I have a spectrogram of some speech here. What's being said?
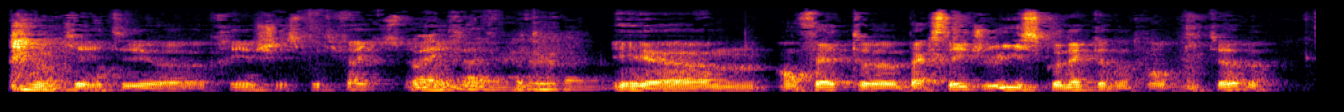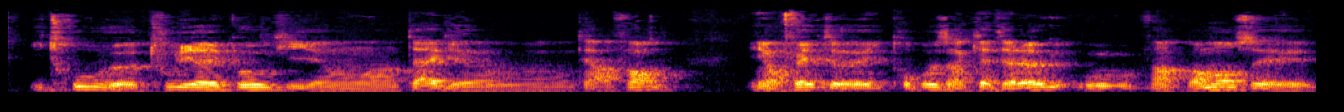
qui a été créé chez Spotify. Ouais. Et euh, en fait, Backstage, lui, il se connecte à notre GitHub, il trouve tous les repos qui ont un tag Terraform, et en fait, euh, il propose un catalogue où, enfin, vraiment, c'est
